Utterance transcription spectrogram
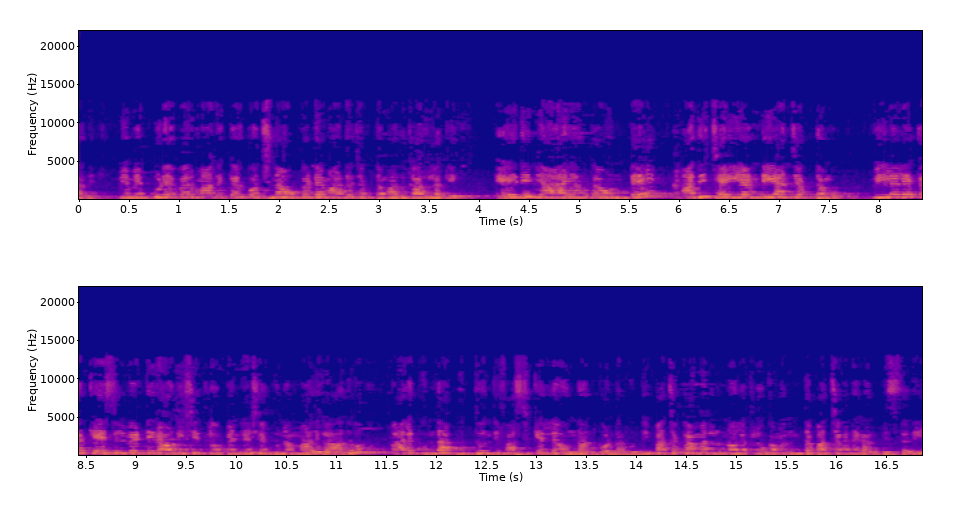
అని మేము ఎప్పుడు ఎవరు మా దగ్గరకు వచ్చినా ఒక్కటే మాట చెప్తాం అధికారులకి. ఏది న్యాయంగా ఉంటే అది చెయ్యండి అని చెప్తాము. వీళ్ళ లెక్క కేసులు పెట్టి రౌడీ షీట్లు ఓపెన్ చేసే గుణం మాది కాదు. వాళ్ళకు ఉందా బుద్ధి ఉంది. ఫస్ట్ కెళ్ళే ఉంది అనుకోండి. ఆ బుద్ధి పచ్చ కామర్లు ఉన్న వాళ్ళకి లోకం అంతా పచ్చగానే కనిపిస్తది.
